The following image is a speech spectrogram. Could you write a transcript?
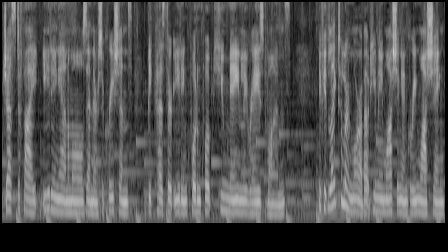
justify eating animals and their secretions because they're eating quote unquote humanely raised ones. If you'd like to learn more about humane washing and greenwashing,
